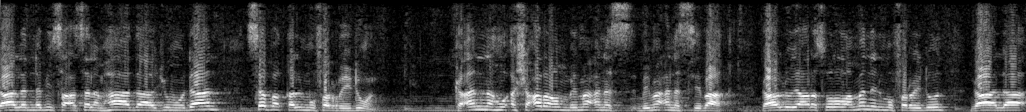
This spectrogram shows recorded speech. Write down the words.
قال النبي صلى الله عليه وسلم هذا جمدان سبق المفردون. كأنه أشعرهم بمعنى بمعنى السباق. قالوا يا رسول الله من المفردون؟ قال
